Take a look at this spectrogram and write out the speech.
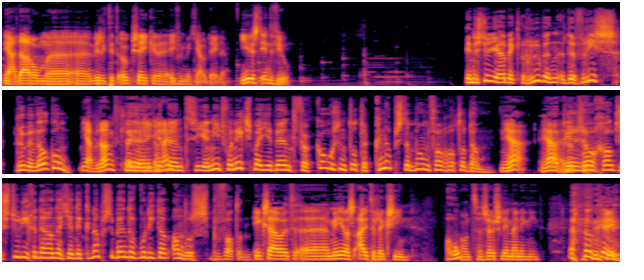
ja, daarom uh, uh, wil ik dit ook zeker even met jou delen. Hier is het interview. In de studio heb ik Ruben de Vries. Ruben, welkom. Ja, bedankt. Leuk dat je je bent hier niet voor niks, maar je bent verkozen tot de knapste man van Rotterdam. Ja, ja. Heb je dat... zo'n grote studie gedaan dat je de knapste bent, of moet ik dat anders bevatten? Ik zou het meer als uiterlijk zien. Oh. Want zo slim ben ik niet. Oké. Okay.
